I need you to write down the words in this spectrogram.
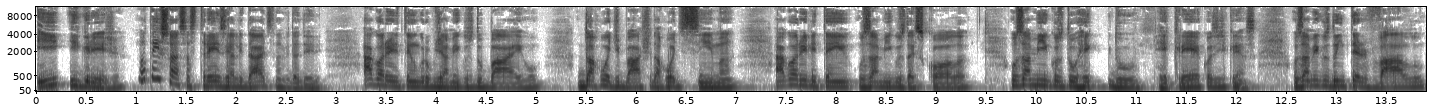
e igreja. Não tem só essas três realidades na vida dele. Agora ele tem um grupo de amigos do bairro, da rua de baixo, da rua de cima. Agora ele tem os amigos da escola, os amigos do, re, do recreio, é coisa de criança. Os amigos do intervalo,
